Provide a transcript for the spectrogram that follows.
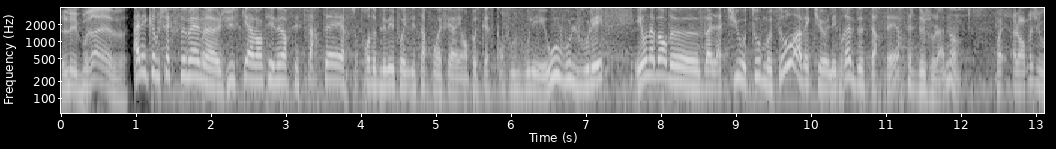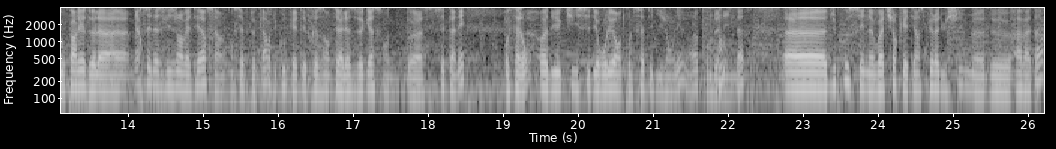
les brèves. Allez, comme chaque semaine, jusqu'à 21h, c'est Starter sur www.indestar.fr et en podcast quand vous le voulez et où vous le voulez. Et on aborde euh, bah, l'actu auto-moto avec euh, les brèves de Starter, celle de Jolan. Ouais, alors moi je vais vous parler de la Mercedes Vision VTR, c'est un concept car du coup qui a été présenté à Las Vegas en, euh, cette année, Au salon. Qui s'est déroulé entre le 7 et 10 janvier, voilà, pour Mhm. donner une date. Euh, du coup c'est une voiture qui a été inspirée du film de Avatar.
